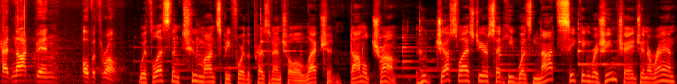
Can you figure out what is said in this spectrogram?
had not been overthrown? With less than two months before the presidential election, Donald Trump, who just last year said he was not seeking regime change in Iran,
